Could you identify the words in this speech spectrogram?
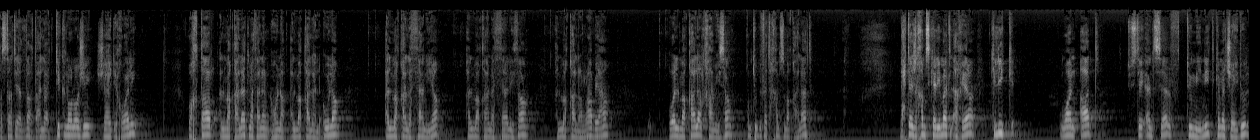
أستطيع الضغط على تكنولوجي شاهد إخواني. واختار المقالات مثلا هنا المقالة الأولى المقالة الثانية المقالة الثالثة المقالة الرابعة والمقالة الخامسة. قمت بفتح خمس مقالات. نحتاج خمس كلمات الأخيرة. كليك one add to stay and serve to minute كما تشاهدون.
